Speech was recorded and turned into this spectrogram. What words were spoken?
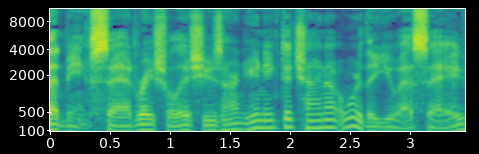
That being said, racial issues aren't unique to China or the USA,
